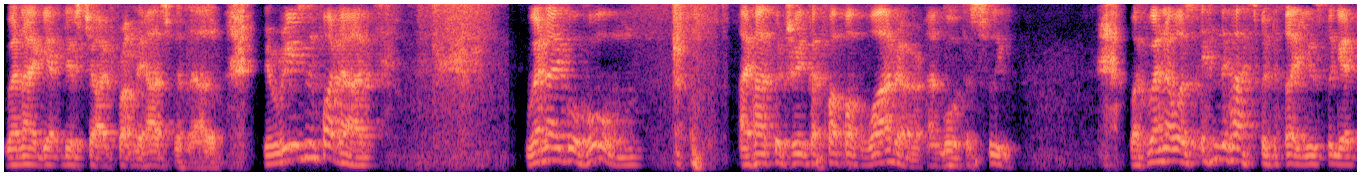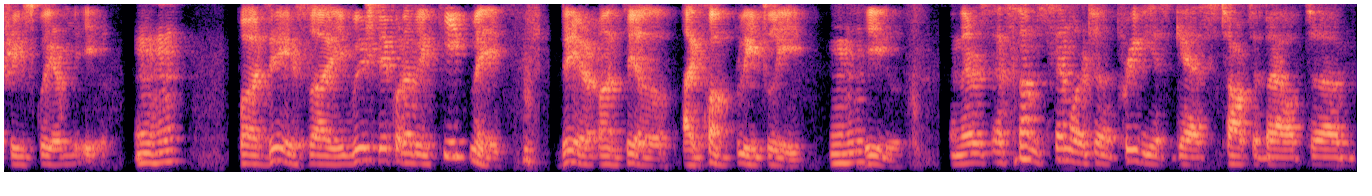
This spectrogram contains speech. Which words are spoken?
when I get discharged from the hospital. The reason for that, when I go home, I had to drink a cup of water and go to sleep. But when I was in the hospital, I used to get three square meal Mm-hmm. per day. So I wish they could have been keep me there until I completely Mm-hmm. heal. And there's that's something similar to a previous guest talked about um,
